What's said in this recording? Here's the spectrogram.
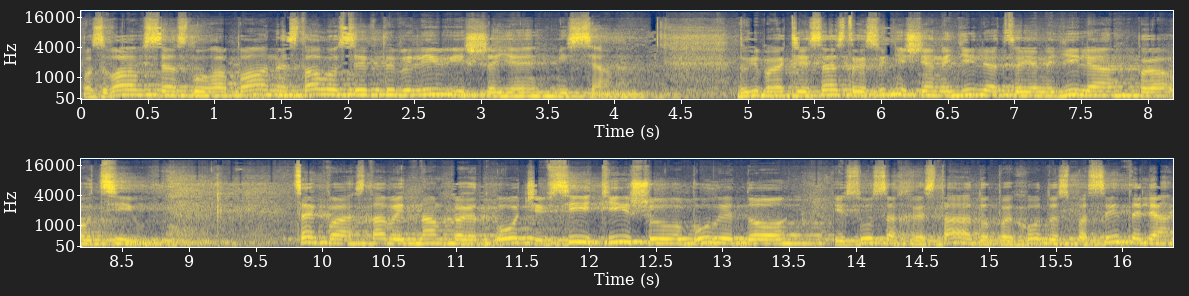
Озвався слуга пане, сталося, як ти велів, і ще є місця. Дорогі браті і сестри, сьогоднішня неділя це є неділя про отців. Церква ставить нам перед очі всі ті, що були до Ісуса Христа, до приходу Спасителя,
